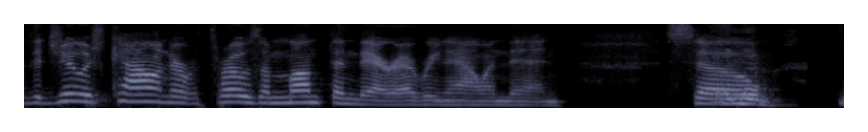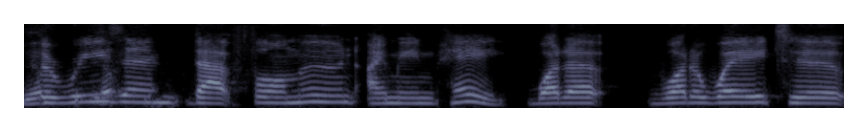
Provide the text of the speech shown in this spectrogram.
the Jewish calendar throws a month in there every now and then. So Yep, the yep. reason that full moon, I mean, hey, what a what a way to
